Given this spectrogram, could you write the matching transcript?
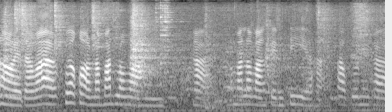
หน่อยแต่ว่าเพื่อความระมัดระวัง ค่ะระมัดระวังเต็มที่อะค่ะ ขอบคุณค่ะ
